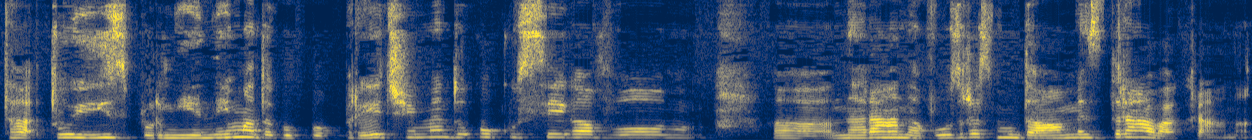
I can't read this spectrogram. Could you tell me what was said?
та, тој избор ние нема да го попречиме доколку сега во на рана возраст му даваме здрава храна.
